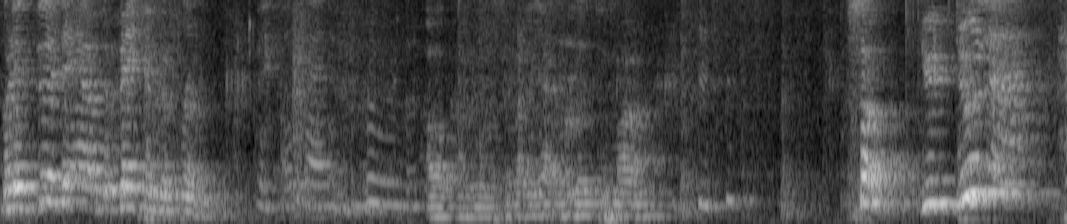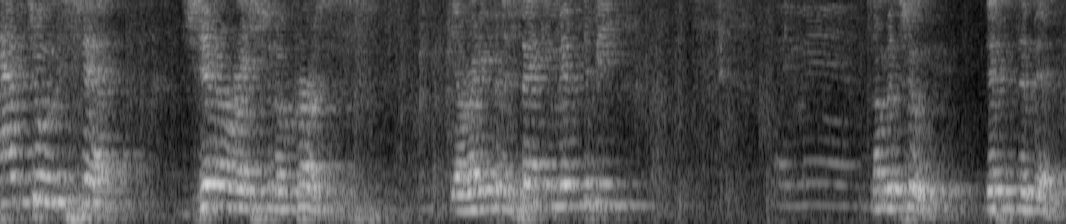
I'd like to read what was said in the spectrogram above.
but it's good to have the bank as a friend. Okay. Oh, come on, somebody got to do it tomorrow. So, you do not have to accept generational curses. Y'all ready for the second myth to be? Amen. Number two, this is the myth.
